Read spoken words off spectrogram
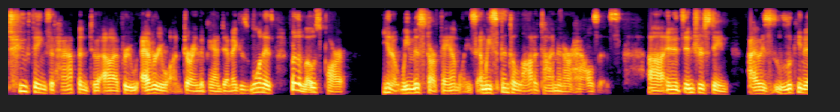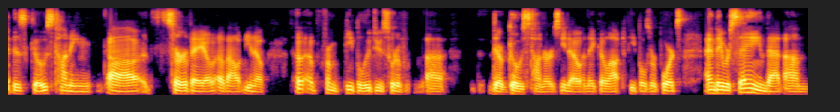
two things that happened to every everyone during the pandemic is one is for the most part you know, we missed our families and we spent a lot of time in our houses. Uh, and it's interesting. I was looking at this ghost hunting uh, survey about, you know, uh, uh, from people who do sort of, uh, they're ghost hunters, you know, and they go out to people's reports. And they were saying that um,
